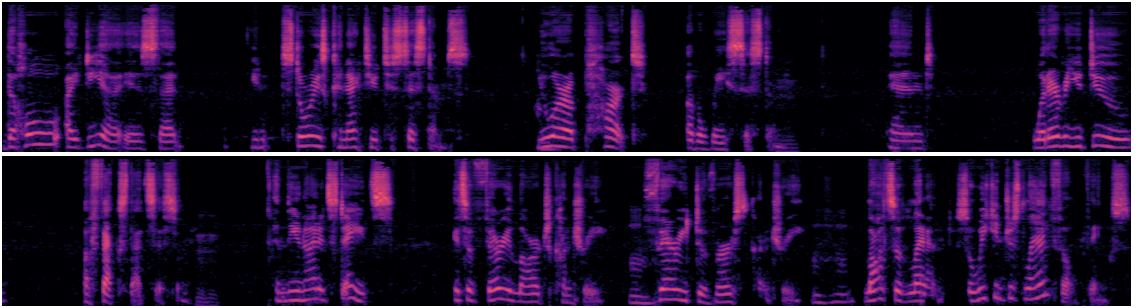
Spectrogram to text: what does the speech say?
the whole idea is that you, stories connect you to systems. You Mm. are a part of a waste system. Mhm. And whatever you do affects that system. Mhm. In the United States, it's a very large country, Mm. very diverse country, Mhm. lots of land. So we can just landfill things.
